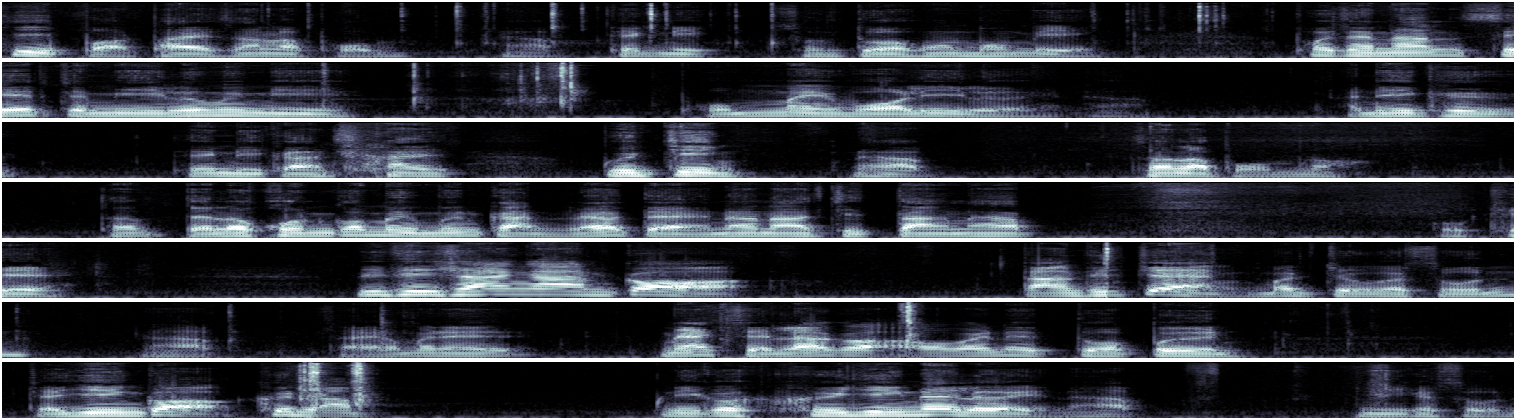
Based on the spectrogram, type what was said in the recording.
ที่ปลอดภัยสำหรับผมนะครับเทคนิคส่วนตัวของผมเอง เพราะฉะนั้นเซฟจะมีหรือไม่มี ผมไม่วอรี่เลยนะครับอันนี้คือเทคนิคการใช้ปืนจริงนะครับสำหรับผมเนาะแต่ละคนก็ไม่เหมือนกัน แล้วแต่นานาจิตตังนะครับ โอเค วิธีใช้งานก็ตามที่แจ้งบรรจุกระสุนนะครับ ส่เข้าไปในแม็กเสร็จแล้วก็เอาไว้ในตัวปืน จะยิงก็ขึ้นลำนี่ก็คือยิงได้เลยนะครับ มีกระสุน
